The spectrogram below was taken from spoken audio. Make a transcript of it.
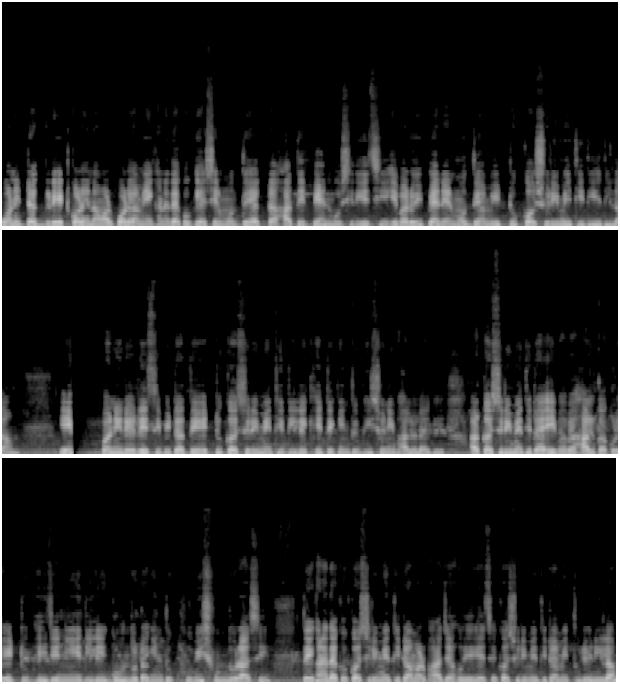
পনিরটা গ্রেট করে নেওয়ার পরে আমি এখানে দেখো গ্যাসের মধ্যে একটা হাতের প্যান বসিয়ে দিয়েছি। এবার ওই প্যানের মধ্যে আমি একটু কসুরি মেথি দিয়ে দিলাম। পনিরের রেসিপিটাতে একটু কসুরি মেথি দিলে খেতে কিন্তু ভীষণই ভালো লাগে। আর কসুরি মেথিটা এইভাবে হালকা করে একটু ভেজে নিয়ে দিলে গন্ধটা কিন্তু খুবই সুন্দর আসে। তো এখানে দেখো কসুরি মেথিটা আমার ভাজা হয়ে গেছে। কসুরি মেথিটা আমি তুলে নিলাম।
